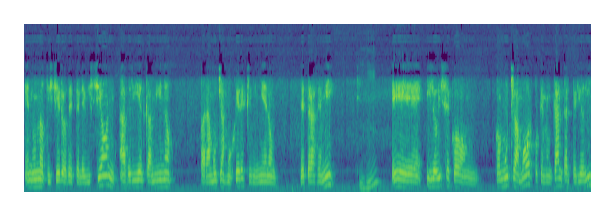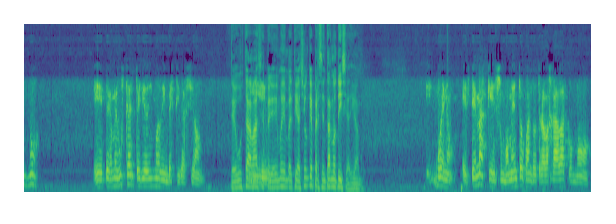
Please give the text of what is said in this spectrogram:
en un noticiero de televisión, abrí el camino para muchas mujeres que vinieron detrás de mí. Eh, y lo hice con, con mucho amor porque me encanta el periodismo, eh, pero me gusta el periodismo de investigación. ¿Te gusta más el periodismo de investigación que presentar noticias, digamos? Bueno, el tema es que en su momento cuando trabajaba como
